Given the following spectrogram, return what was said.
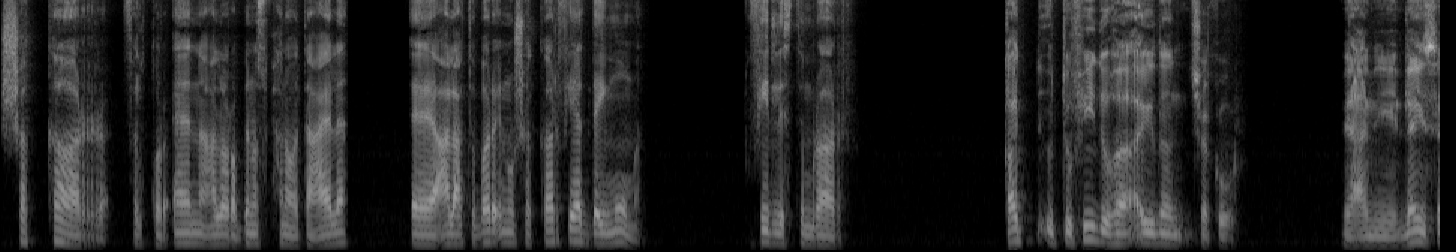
شكار في القرآن على ربنا سبحانه وتعالى؟ آه على اعتبار إنه شكار فيها الديمومة تفيد الاستمرار. قد تفيدها أيضا شكور. يعني ليس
